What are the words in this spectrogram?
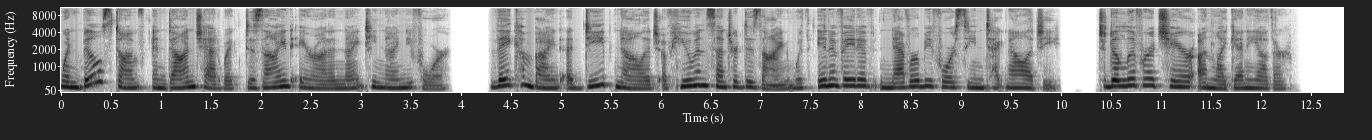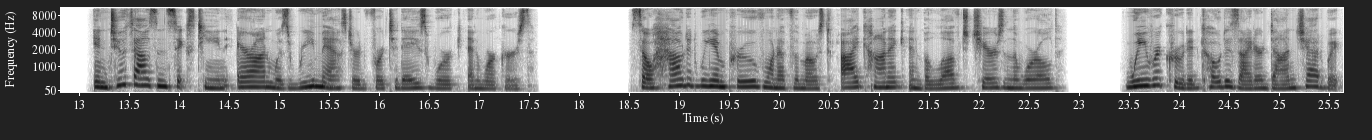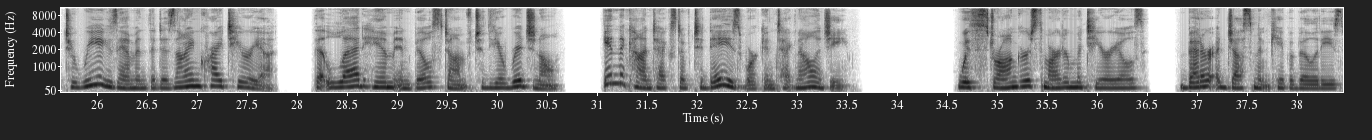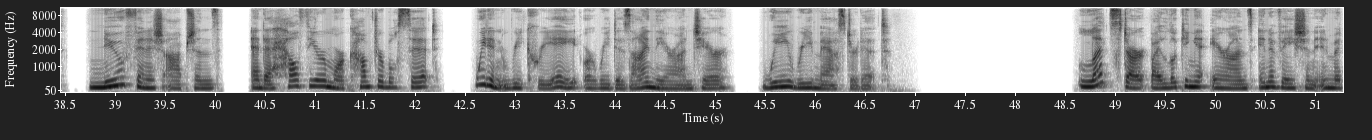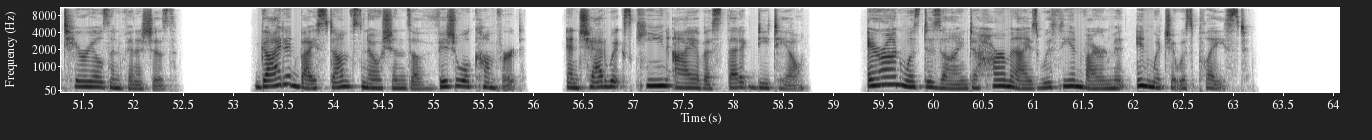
When Bill Stumpf and Don Chadwick designed Aeron in 1994, they combined a deep knowledge of human centered design with innovative, never before seen technology to deliver a chair unlike any other. In 2016, Aeron was remastered for today's work and workers. So, how did we improve one of the most iconic and beloved chairs in the world? We recruited co designer Don Chadwick to re examine the design criteria that led him and Bill Stumpf to the original in the context of today's work in technology. With stronger, smarter materials, better adjustment capabilities, new finish options, and a healthier, more comfortable sit, we didn't recreate or redesign the Aeron chair, we remastered it. Let's start by looking at Aeron's innovation in materials and finishes. Guided by Stumpf's notions of visual comfort and Chadwick's keen eye of aesthetic detail, Aeron was designed to harmonize with the environment in which it was placed.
